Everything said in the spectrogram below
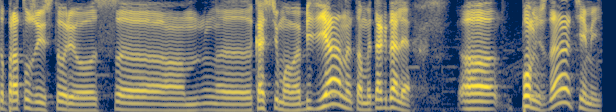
то про ту же историю с э, э, костюмом обезьяны там и так далее. Э, Помнишь, да, Темий?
